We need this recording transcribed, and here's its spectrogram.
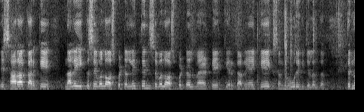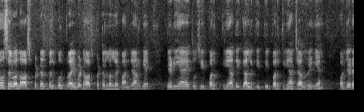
ਇਹ ਸਾਰਾ ਕਰਕੇ ਨਾਲੇ ਇੱਕ ਸਿਵਲ ਹਸਪੀਟਲ ਨਹੀਂ, ਤਿੰਨ ਸਿਵਲ ਹਸਪੀਟਲ ਮੈਂ ਟੇਕ ਕੇਅਰ ਕਰ ਰਿਹਾ, ਇੱਕ ਇਹ, ਇੱਕ ਸੰਗਰੂਰ, ਇੱਕ ਜਲੰਧਰ। ਤਿੰਨੋਂ ਸਿਵਲ ਹਸਪੀਟਲ ਬਿਲਕੁਲ ਪ੍ਰਾਈਵੇਟ ਹਸਪੀਟਲ ਵਾਲੇ ਬਣ ਜਾਣਗੇ। ਜਿਹੜੀਆਂ ਇਹ ਤੁਸੀਂ ਭਰਤੀਆਂ ਦੀ ਗੱਲ ਕੀਤੀ, ਭਰਤੀਆਂ ਚੱਲ ਰਹੀਆਂ। ਔਰ ਜਿਹੜੇ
